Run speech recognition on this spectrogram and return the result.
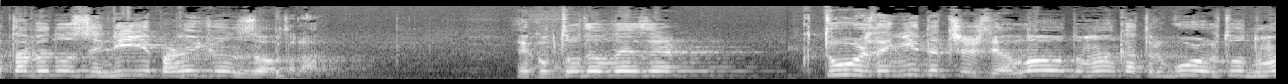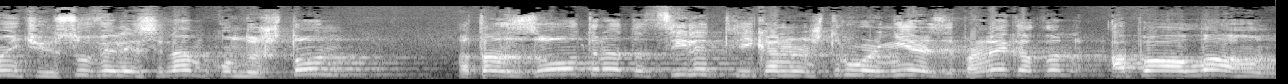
ata vendosin ligje prandaj quhen zotra. E kuptuat këtë vëllezër? Këtu është e njëjta çështje. Allahu domthonë ka treguar këtu domthonë që Yusuf alayhis salam kundërshton Ata zotra të cilët i kanë nënshtruar njerëzit, prandaj ka thënë apo Allahun,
